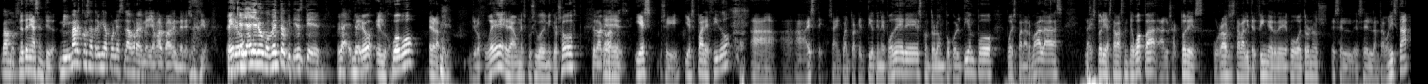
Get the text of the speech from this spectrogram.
vamos, No tenía sentido. ni Marcos se atrevía a ponerse la gorra del Mediamar para vender eso, tío. Pero- es que ya llega un momento que tienes que... o sea, no- Pero el juego era la polla. Yo lo jugué, era un exclusivo de Microsoft. ¿Te lo acabaste? eh, y es, sí, y es parecido a, a- a este. O sea, en cuanto a que el tío tiene poderes, controla un poco el tiempo, puedes parar balas. La historia está bastante guapa. A los actores currados estaba Littlefinger de Juego de Tronos, es el, es el antagonista.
